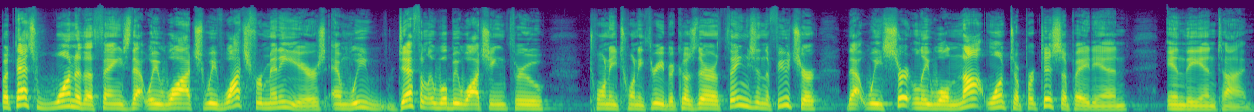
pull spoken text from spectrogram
But that's one of the things that we watch. We've watched for many years, and we definitely will be watching through 2023 because there are things in the future that we certainly will not want to participate in in the end time.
